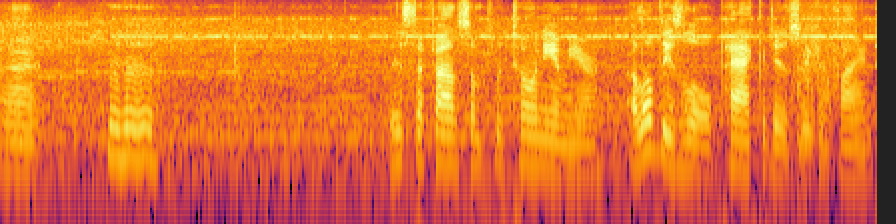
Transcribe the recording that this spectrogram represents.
Alright. At least I found some plutonium here. I love these little packages we can find.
